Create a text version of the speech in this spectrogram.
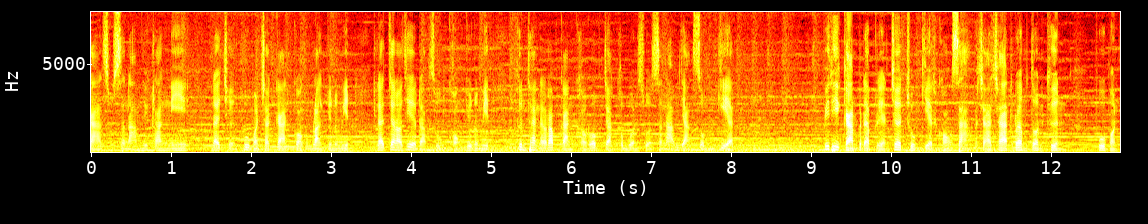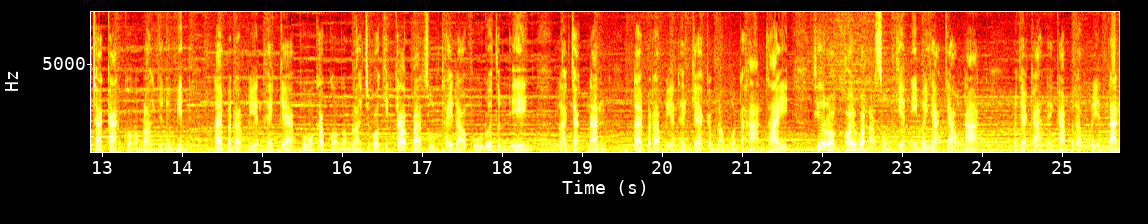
การสวนสนามในครั้งนี้ ได้เชิญผู้บัญชาการกองกำลังยูนิมิตและเจ้าหน้าที่ระดับสูงของยูนิมิตขึ้นแท่นรับการเคารพจากขบวนสวนสนามอย่างสมเกียรติ พิธีการประดับเหรียญเชิดชูเกียรติของสหประชาชาติเริ่มต้นขึ้น ผู้บัญชาการกองกำลังยูนิมิตได้ประดับเหรียญให้แก่ผู้บังคับกองกำลังเฉพาะกิจ 980 ไทยดาวฟูด้วยตนเอง หลังจากนั้นได้ประดับเหรียญให้แก่กำลังพลทหารไทย ที่รอคอยวันอันทรงเกียรตินี้มาอย่างยาวนาน บรรยากาศในการประดับเหรียญนั้น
